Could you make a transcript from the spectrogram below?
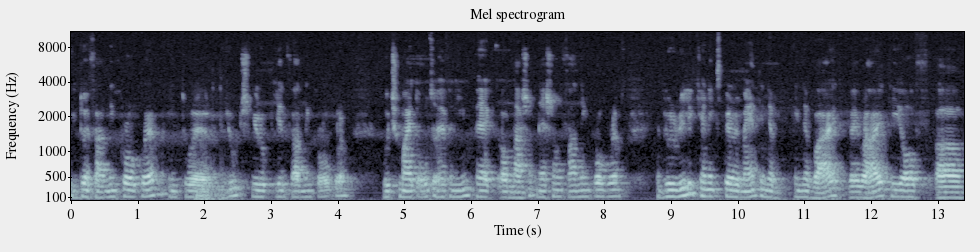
into a funding program, into a huge European funding program, which might also have an impact on national, national funding programs. And we really can experiment in a, in a wide variety of, uh,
